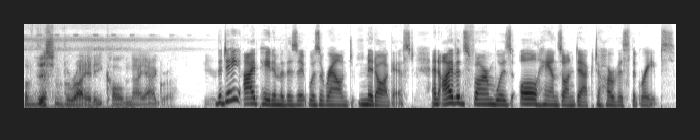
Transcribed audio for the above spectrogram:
of this variety called Niagara. The day I paid him a visit was around mid August, and Ivan's farm was all hands on deck to harvest the grapes.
